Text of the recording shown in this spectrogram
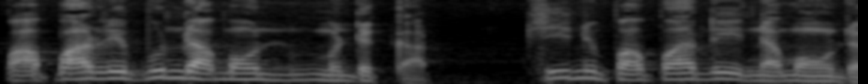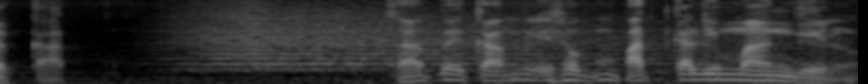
Pak Pardi pun tidak mau mendekat. Sini Pak Pardi tidak mau dekat. Sampai kami empat kali manggil.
